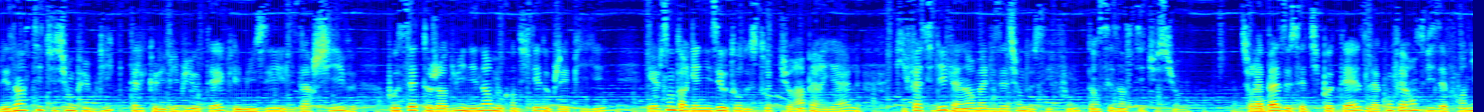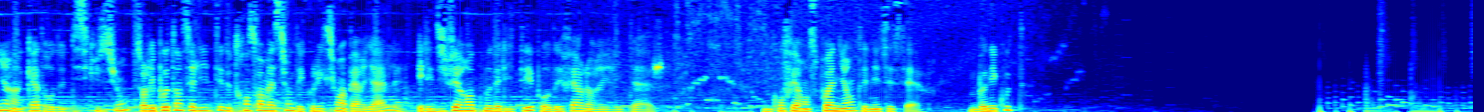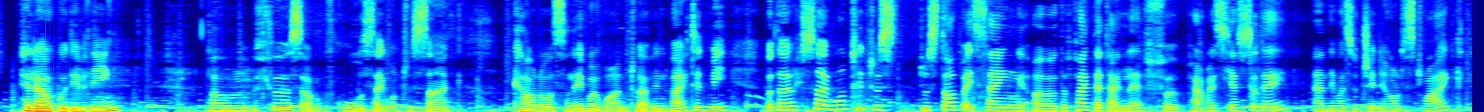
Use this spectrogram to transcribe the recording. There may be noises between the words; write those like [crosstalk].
les institutions publiques telles que les bibliothèques, les musées et les archives possèdent aujourd'hui une énorme quantité d'objets pillés et elles sont organisées autour de structures impériales qui facilitent la normalisation de ces fonds dans ces institutions. Sur la base de cette hypothèse, la conférence vise à fournir un cadre de discussion sur les potentialités de transformation des collections impériales et les différentes modalités pour défaire leur héritage. Une conférence poignante et nécessaire. Bonne écoute Hello, good evening. Um, first, of course, I want to thank Carlos and everyone to have invited me, but I also I wanted to, to start by saying uh, the fact that I left uh, Paris yesterday and there was a general strike.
